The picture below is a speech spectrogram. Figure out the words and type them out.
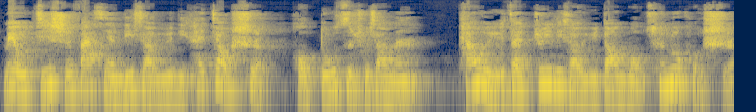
没有及时发现李小鱼离开教室后独自出校门。谭伟瑜在追李小鱼到某村路口时，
